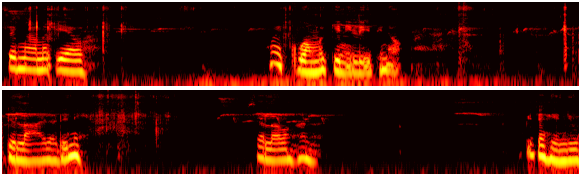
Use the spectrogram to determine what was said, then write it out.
เสียงมามันเอวห้อยกวางมากินอีหลีพี่น้อง จะหลายแล้วเด้นี่สาราวังหันก็ยังเห็นอยู่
